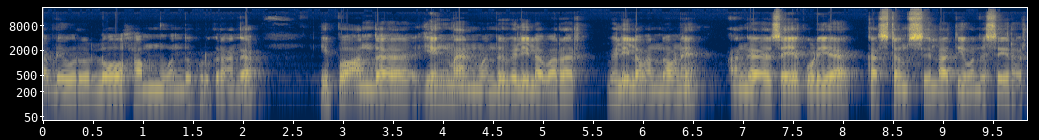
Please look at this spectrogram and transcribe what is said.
அப்படியே ஒரு லோ ஹம் வந்து கொடுக்குறாங்க. இப்போ அந்த யங் மேன் வந்து வெளியில் வர்றார். வெளியில் வந்தோடனே அங்கே செய்யக்கூடிய கஸ்டம்ஸ் எல்லாத்தையும் வந்து செய்கிறார்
